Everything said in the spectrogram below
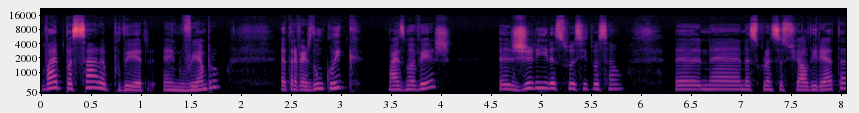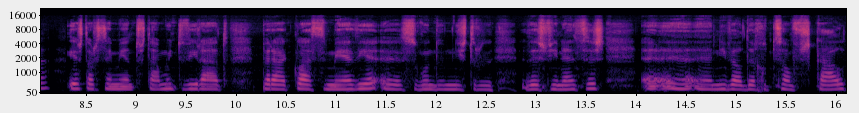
vai passar a poder, em novembro, através de um clique, mais uma vez, gerir a sua situação na, na, Segurança Social Direta? Este orçamento está muito virado para a classe média, segundo o Ministro das Finanças, a nível da redução fiscal.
